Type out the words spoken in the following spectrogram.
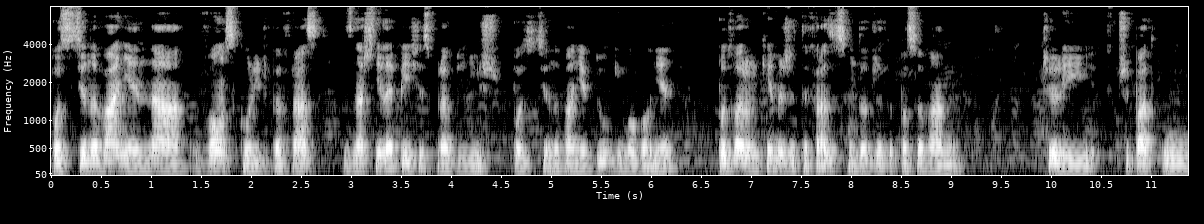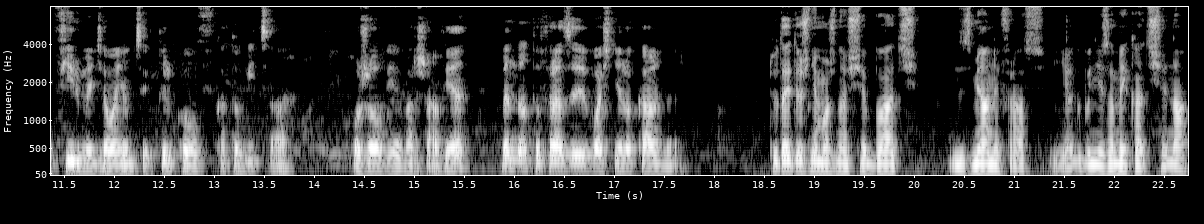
pozycjonowanie na wąską liczbę fraz znacznie lepiej się sprawdzi niż pozycjonowanie w długim ogonie, pod warunkiem, że te frazy są dobrze dopasowane. Czyli w przypadku firmy działających tylko w Katowicach, Chorzowie, Warszawie, będą to frazy właśnie lokalne. Tutaj też nie można się bać zmiany fraz, jakby nie zamykać się na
